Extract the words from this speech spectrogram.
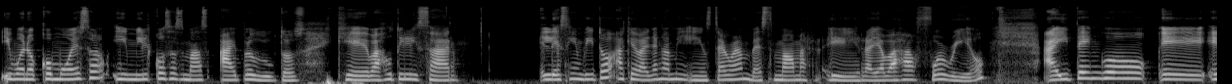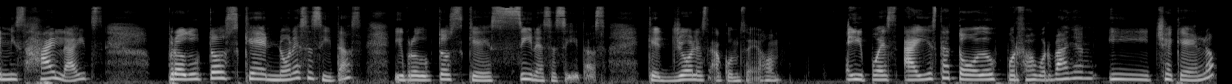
Y bueno, como eso y mil cosas más, hay productos que vas a utilizar les invito a que vayan a mi Instagram, Best Mama eh, raya baja for real. Ahí tengo eh, en mis highlights productos que no necesitas y productos que sí necesitas, que yo les aconsejo. Y pues ahí está todo. Por favor, vayan y chequenlo.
